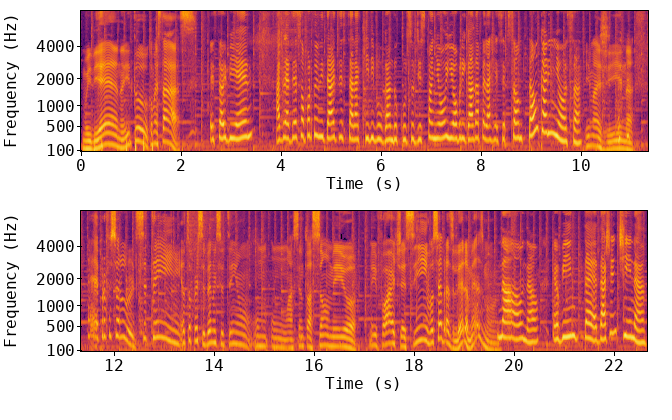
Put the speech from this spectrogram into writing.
Muito bem, e tu, como estás? Estou bem. Agradeço a oportunidade de estar aqui divulgando o curso de espanhol e obrigada pela recepção tão carinhosa. Imagina. É, professora Lourdes, você tem. Eu tô percebendo que você tem um, um- uma acentuação meio, meio forte, assim. Você é brasileira mesmo? Não, não. Eu vim da, da Argentina,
